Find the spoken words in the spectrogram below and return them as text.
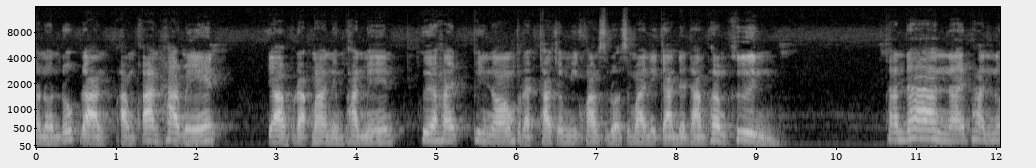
ถนนรูปรางความกว้าง 5 เมตร ยาวประมาณ 1,000 เมตร เพื่อให้พี่น้องประชาชนมีความสะดวกสบายในการเดินทางเพิ่มขึ้น ทางด้านนายพานุ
